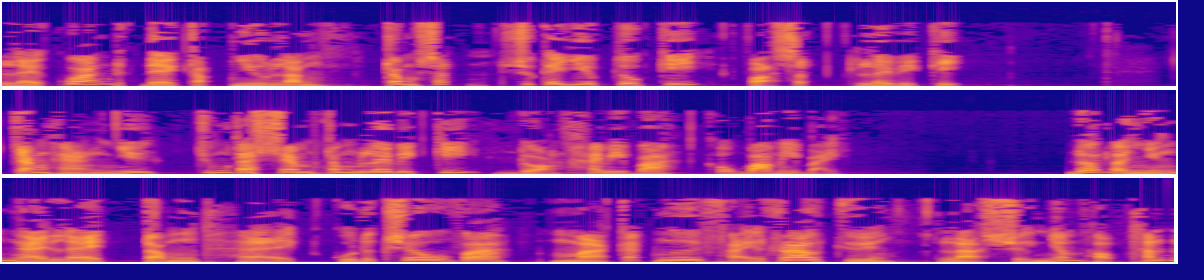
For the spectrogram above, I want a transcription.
lễ quán được đề cập nhiều lần trong sách Xuất Ai Cập ký và sách Lê Vi ký. Chẳng hạn như chúng ta xem trong Lê Vi ký đoạn 23 câu 37. Đó là những ngày lễ trọng thể của Đức Sô Va mà các ngươi phải rao truyền là sự nhóm họp thánh,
